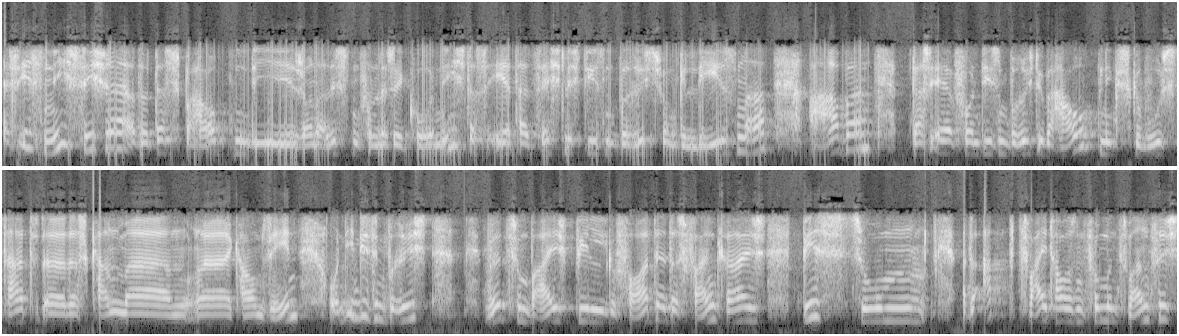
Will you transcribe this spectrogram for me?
es ist nicht sicher, also das behaupten die Journalisten von Les Echos nicht, dass er tatsächlich diesen Bericht schon gelesen hat, aber dass er von diesem Bericht überhaupt nichts gewusst hat, äh, das kann man äh, kaum sehen. Und in diesem Bericht wird zum Beispiel gefordert, dass Frankreich bis zum, 2025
